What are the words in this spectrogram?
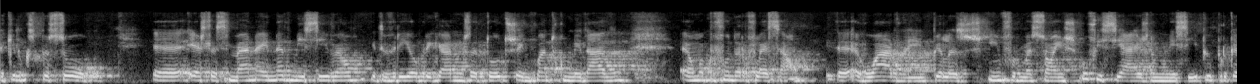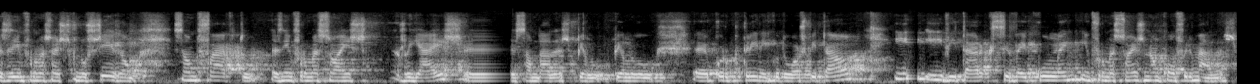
Aquilo que se passou esta semana é inadmissível e deveria obrigar-nos a todos, enquanto comunidade, a uma profunda reflexão. Eh, aguardem pelas informações oficiais do município, porque as informações que nos chegam são de facto as informações reais, eh, são dadas pelo, pelo corpo clínico do hospital, e evitar que se veiculem informações não confirmadas.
